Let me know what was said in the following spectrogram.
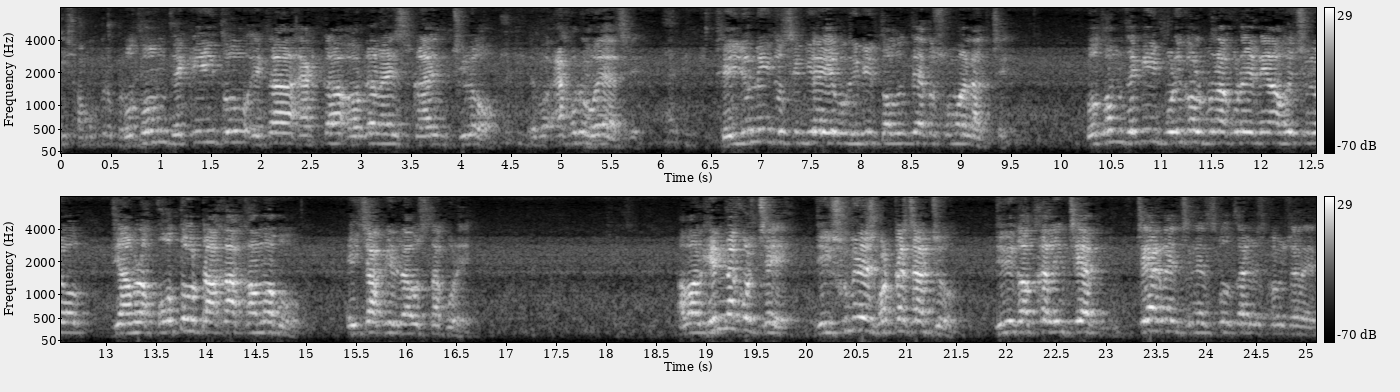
এই সমগ্র প্রথম থেকেই তো এটা একটা অর্গানাইজ ক্রাইম ছিল এবং এখনও হয়ে আছে। সেই জন্যই তো সিবিআই এবং ইডির তদন্তে এত সময় লাগছে। প্রথম থেকেই পরিকল্পনা করে নেওয়া হয়েছিল যে আমরা কত টাকা কামাবো এই চাকরির ব্যবস্থা করে। আমার ঘেন্না করছে যে সুবীরেশ ভট্টাচার্য, যিনি তৎকালীন চেয়ার চেয়ারম্যান ছিলেন স্কুল সার্ভিস কমিশনের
